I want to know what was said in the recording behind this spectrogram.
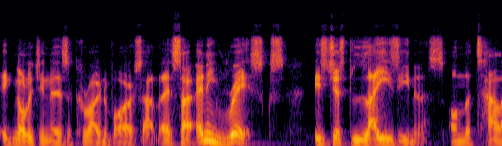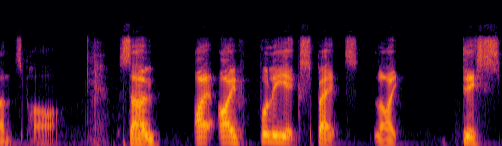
acknowledging there's a coronavirus out there. So any risks is just laziness on the talent's part. So I I fully expect like this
